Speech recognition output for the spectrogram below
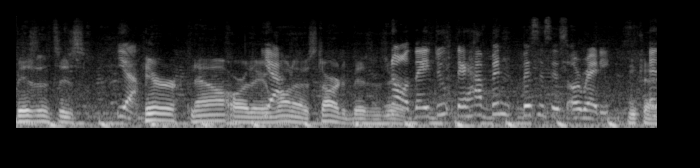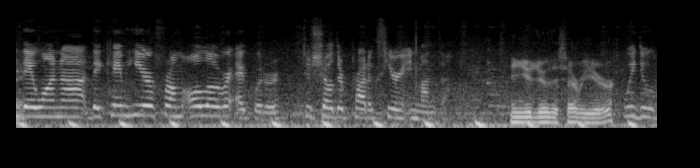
businesses Yeah. here now, or they Yeah. want to start a business No, here? they do. They have been businesses already, Okay. and they wanna. They came here from all over Ecuador to show their products here in Manta. And you do this every year? We do.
